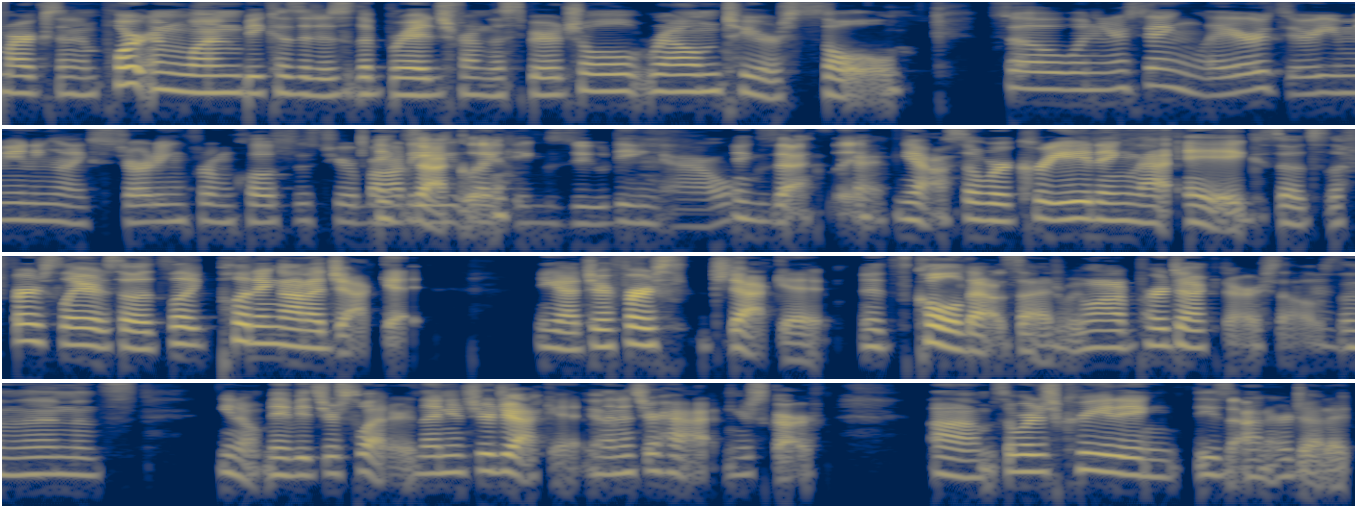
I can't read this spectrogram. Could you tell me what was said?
marks an important one because it is the bridge from the spiritual realm to your soul. So when you're saying layers, are you meaning like starting from closest to your body, exactly. like exuding out? Exactly. Okay. Yeah. So we're creating that egg. So it's the first layer. So it's like putting on a jacket. You got your first jacket. It's cold outside. We want to protect ourselves. Mm-hmm. And then it's, you know, maybe it's your sweater. And then it's your jacket. Yeah. And then it's your hat and your scarf. Um, so we're just creating these energetic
